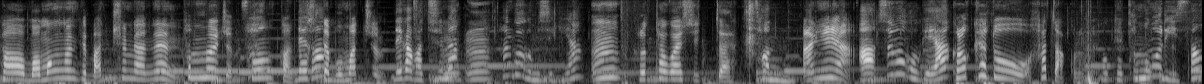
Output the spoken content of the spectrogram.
저 뭐 먹는지 맞추면은 선물 좀 소원권. 내가? 진짜 못 맞춤. 내가 맞추면 응, 한국 음식이야? 응, 응 그렇다고 할 수 있다. 전. 아니야. 아 스무고개야? 그렇게도 하자 그러면. 오케이 국물이 있어?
